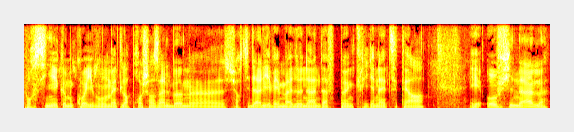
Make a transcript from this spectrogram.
pour signer comme quoi ils vont mettre leurs prochains albums sur Tidal. Il y avait Madonna, Daft Punk, Rihanna, etc. Et au final,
